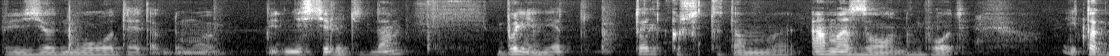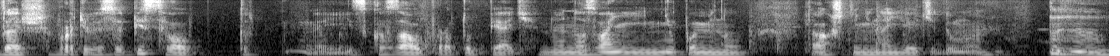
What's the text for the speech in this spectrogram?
Повезет Новый год, я так думаю. Инвестируйте, да? Блин, я только что там э, Amazon, вот. И так дальше. Вроде бы записывал, и сказал про топ-5, но название не упомянул, так что не найдете, думаю.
